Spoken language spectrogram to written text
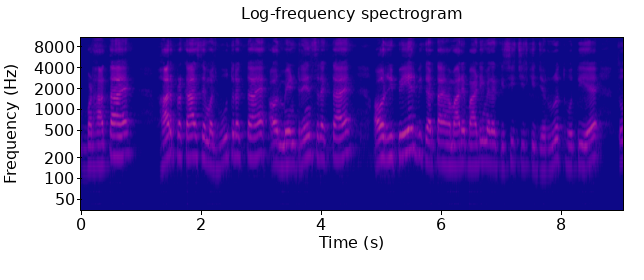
बढ़ाता है, हर प्रकार से मज़बूत रखता है और मेंटेनेंस रखता है और रिपेयर भी करता है हमारे बॉडी में अगर किसी चीज़ की ज़रूरत होती है तो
